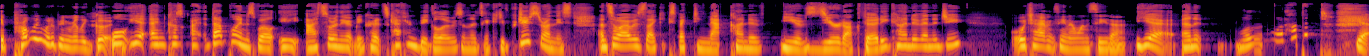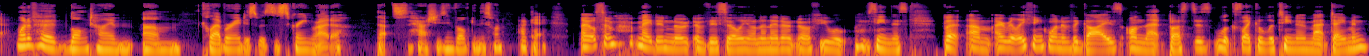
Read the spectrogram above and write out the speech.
it probably would have been really good. Well, yeah, and because at that point as well, I saw in the opening credits Kathryn Bigelow was an executive producer on this, and so I was like expecting that kind of you know zero dark thirty kind of energy. which I haven't seen. I want to see that. Yeah, and it wasn't what happened. Yeah. one of her longtime um, collaborators was the screenwriter. That's how she's involved in this one. Okay. I also made a note of this early on, and I don't know if you will have seen this, but um, I really think one of the guys on that bust is, looks like a Latino Matt Damon.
